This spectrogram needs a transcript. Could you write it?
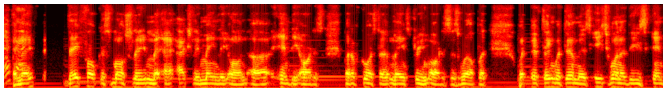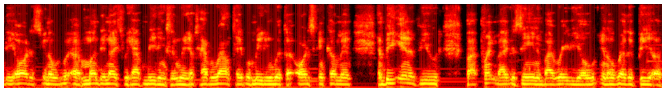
okay. and they they focus mostly, actually mainly on uh, indie artists, but of course the mainstream artists as well. But what the thing with them is each one of these indie artists, you know, uh, Monday nights we have meetings and we have to have a roundtable meeting with the artists can come in and be interviewed by print magazine and by radio, you know, whether it be a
